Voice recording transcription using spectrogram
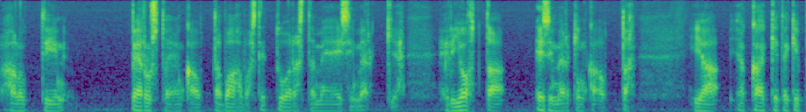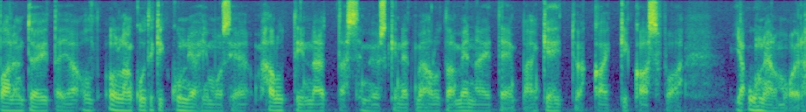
haluttiin perustajien kautta vahvasti tuoda sitä meidän esimerkkiä. Eli johtaa esimerkin kautta – ja, ja kaikki teki paljon töitä ja ollaan kuitenkin kunnianhimoisia ja haluttiin näyttää se myöskin, että me halutaan mennä eteenpäin, kehittyä kaikki, kasvaa ja unelmoida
